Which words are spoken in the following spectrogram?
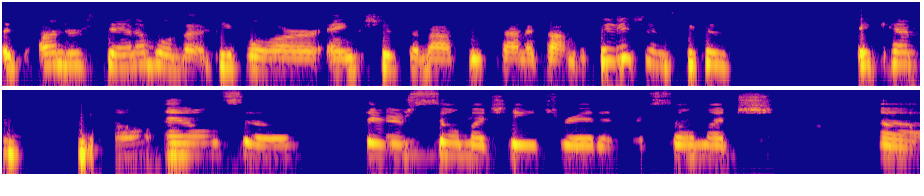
it's understandable that people are anxious about these kind of conversations because it can you know, and also there's so much hatred and there's so much uh,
